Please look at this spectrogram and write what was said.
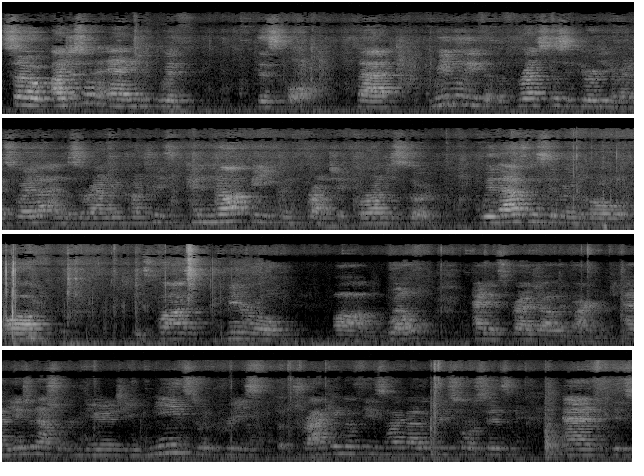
So I just want to end with this thought, that we believe that the threats to security of Venezuela and the surrounding countries cannot be confronted or understood without considering the role of its vast mineral um, wealth and its fragile environment. And the international community needs to increase the tracking of these high-value resources, and it's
